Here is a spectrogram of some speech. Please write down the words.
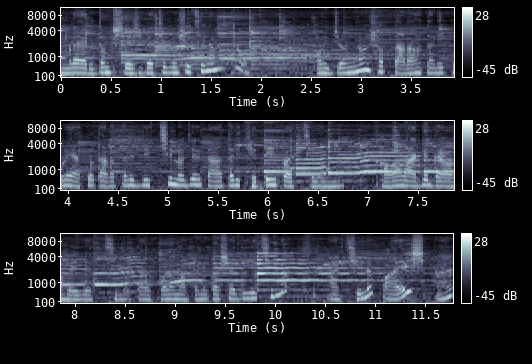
আমরা একদম শেষ ব্যাচে বসেছিলাম তো। ওই জন্য সব তাড়াতাড়ি করে এত তাড়াতাড়ি দিচ্ছিল যে তাড়াতাড়ি খেতেই পাচ্ছিলাম না। খাওয়ার আগে দেওয়া হয়ে যাচ্ছিল। তারপরে মাটন কষা দিয়েছিল। আর ছিল পায়েস আর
